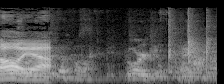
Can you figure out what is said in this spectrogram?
Oh, yeah. Gorgeous. Thank you.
